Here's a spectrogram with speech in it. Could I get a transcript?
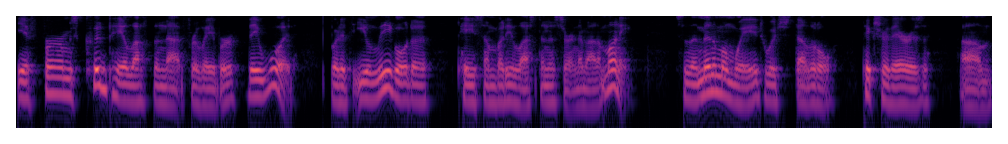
if firms could pay less than that for labor, they would. But it's illegal to pay somebody less than a certain amount of money. So the minimum wage, which that little picture there is um,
